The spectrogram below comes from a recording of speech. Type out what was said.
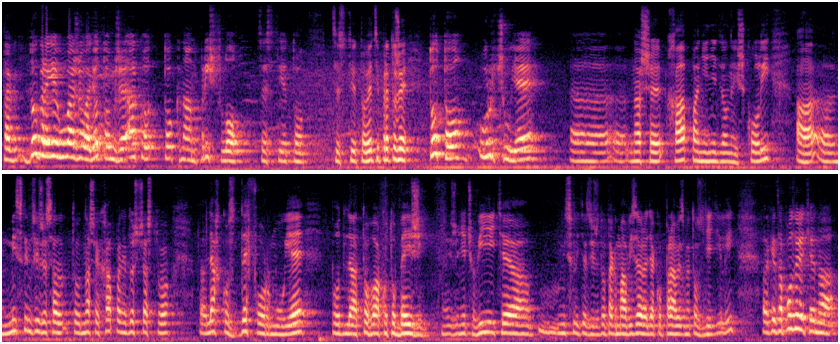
tak dobre je uvažovať o tom, že ako to k nám prišlo cez tieto cez tieto veci, pretože toto určuje naše chápanie nedelnej školy a e, myslím si, že sa to naše chápanie dosť často e, ľahko zdeformuje podľa toho, ako to beží. Že niečo vidíte a myslíte si, že to tak má vyzerať, ako práve sme to zdedili. Ale keď sa pozriete na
